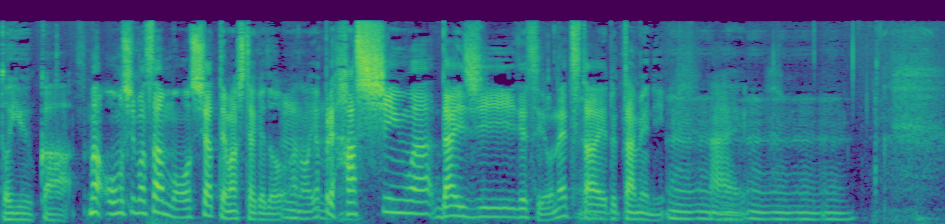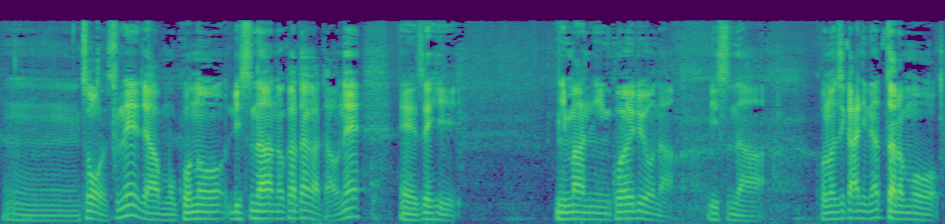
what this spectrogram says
というか、まあ、大島さんもおっしゃってましたけど、うんあの、やっぱり発信は大事ですよね、伝えるために。うんそうですね。じゃあもうこのリスナーの方々をね、えーぜひ、2万人超えるようなリスナー、この時間になったらもう、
